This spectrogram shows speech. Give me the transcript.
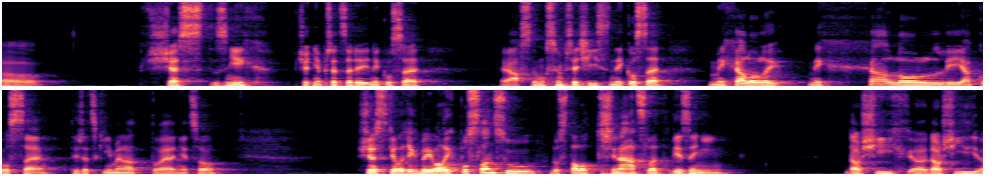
uh, šest z nich, včetně předsedy Nikose, já si to musím přečíst, Nikose Michaloli, Michaloliakose, ty řecký jména, to je něco. Šest těch bývalých poslanců dostalo 13 let vězení. Dalších, eh, další eh,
